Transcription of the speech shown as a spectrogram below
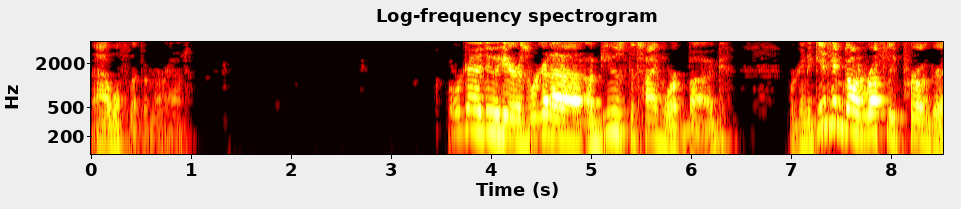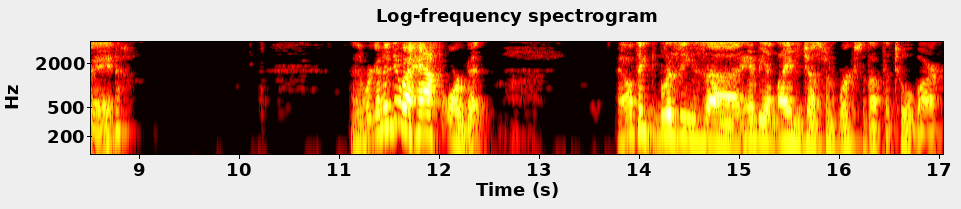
Uh, we'll flip him around. What we're going to do here is we're going to abuse the time warp bug. We're going to get him going roughly prograde. And we're going to do a half orbit. I don't think Blizzy's uh, ambient light adjustment works without the toolbar.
